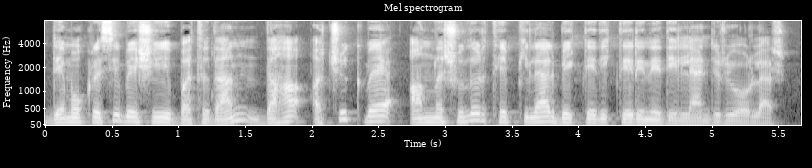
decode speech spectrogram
demokrasi beşiği batıdan daha açık ve anlaşılır tepkiler beklediklerini dillendiriyorlar.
